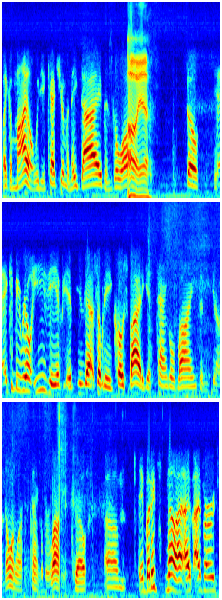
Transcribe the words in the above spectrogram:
like a mile when you catch them, and they dive and go off. Oh yeah. So yeah, it can be real easy if, if you've got somebody close by to get tangled lines, and you know no one wants to tangle their lines. So, um, but it's no, I, I've heard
